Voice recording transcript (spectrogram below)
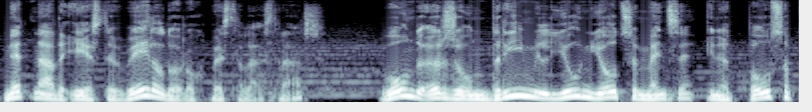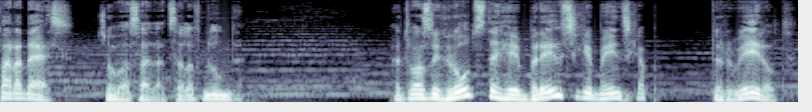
Net na de Eerste Wereldoorlog, beste luisteraars, woonden er zo'n 3 miljoen Joodse mensen in het Poolse paradijs, zoals zij dat zelf noemden. Het was de grootste Hebreeuwse gemeenschap ter wereld.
